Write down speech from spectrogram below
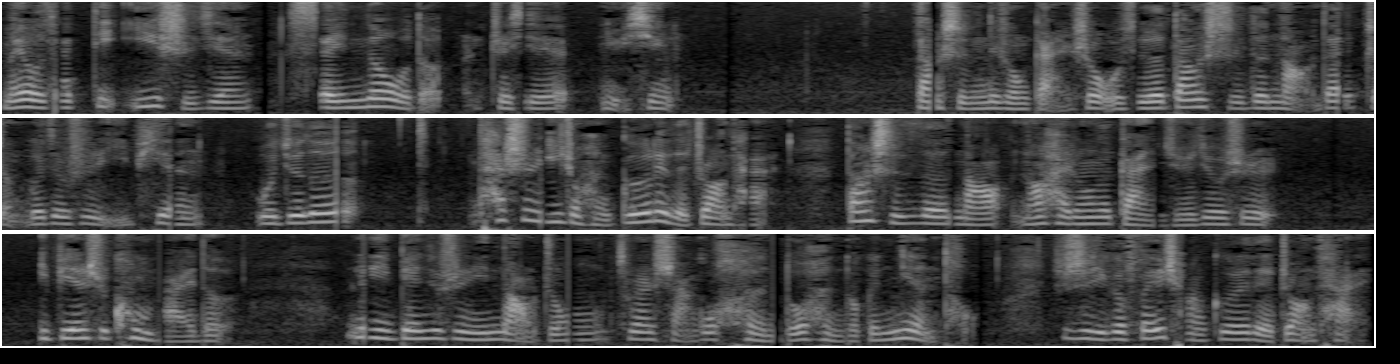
没有在第一时间 say no 的这些女性。当时的那种感受，我觉得当时的脑袋整个就是一片，我觉得它是一种很割裂的状态。当时的脑脑海中的感觉就是，一边是空白的，另一边就是你脑中突然闪过很多很多个念头，这是一个非常割裂的状态。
